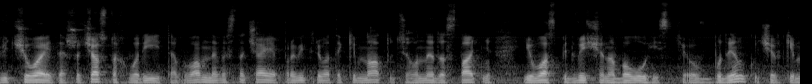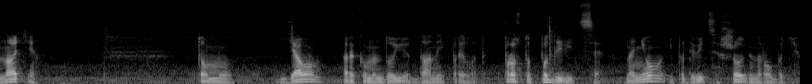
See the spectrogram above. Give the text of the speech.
відчуваєте, що часто хворієте, вам не вистачає провітрювати кімнату, цього недостатньо, і у вас підвищена вологість в будинку чи в кімнаті, тому я вам рекомендую даний прилад. Просто подивіться на нього і подивіться, що він робить.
